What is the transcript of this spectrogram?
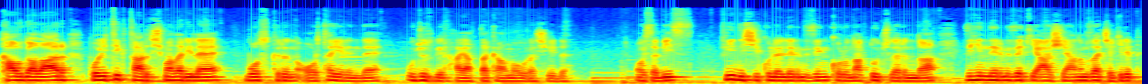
kavgalar, politik tartışmalar ile Bozkır'ın orta yerinde ucuz bir hayatta kalma uğraşıydı. Oysa biz fil dişi kulelerimizin korunaklı uçlarında zihinlerimizdeki aşiyanımıza çekilip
